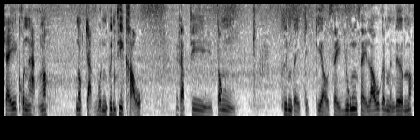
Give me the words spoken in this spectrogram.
ใช้คนหักเนาะนอกจากบนพื้นที่เขานะครับ ที่ต้องขึ้นไปเก็บเกี่ยวใส่ยุ้งใส่เล้ากันเหมือนเดิมเนาะ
